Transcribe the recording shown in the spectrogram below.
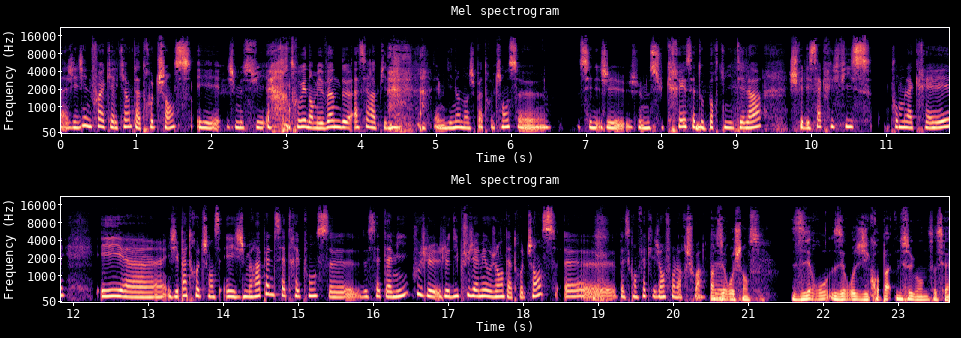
Euh, j'ai dit une fois à quelqu'un, t'as trop de chance, et je me suis retrouvée dans mes 22 assez rapidement. Elle me dit non, non, j'ai pas trop de chance. Euh, je me suis créé cette opportunité-là. Je fais des sacrifices pour me la créer et euh, j'ai pas trop de chance. Et je me rappelle cette réponse euh, de cet ami. Du coup, je, le, le dis plus jamais aux gens, t'as trop de chance, euh, parce qu'en fait, les gens font leur choix. Ah, zéro chance. Zéro, zéro. J'y crois pas une seconde. Ça, c'est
